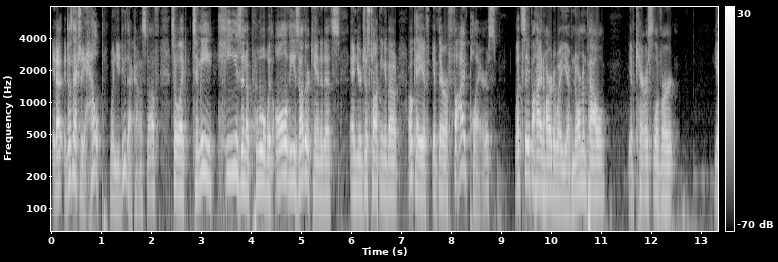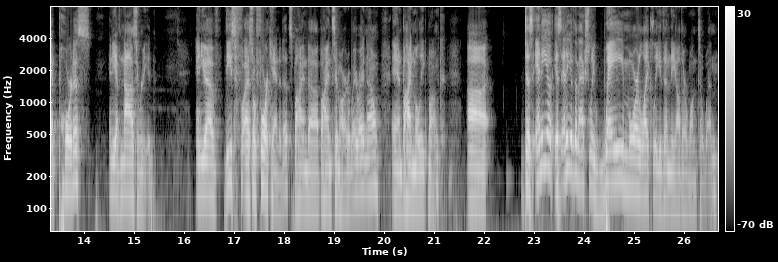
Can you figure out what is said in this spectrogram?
it it doesn't actually help when you do that kind of stuff. So like to me, he's in a pool with all these other candidates, and you're just talking about okay, if if there are five players, let's say behind Hardaway, you have Norman Powell, you have Caris LeVert, you have Portis, and you have Naz Reid and you have these uh, so four candidates behind uh, behind Tim Hardaway right now and behind Malik Monk. Uh, does any of is any of them actually way more likely than the other one to win?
